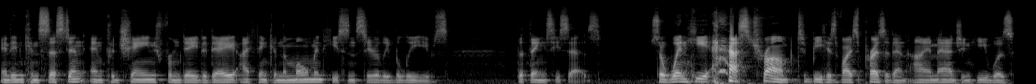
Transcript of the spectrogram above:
and inconsistent and could change from day to day. I think in the moment he sincerely believes the things he says. So when he asked Trump to be his vice president, I imagine he was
